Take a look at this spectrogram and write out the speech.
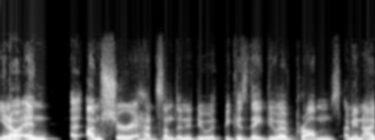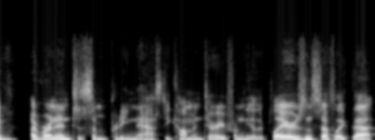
You know, and I- I'm sure it had something to do with because they do have problems. I mean, I've I've run into some pretty nasty commentary from the other players and stuff like that.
